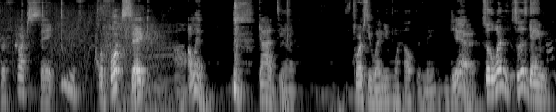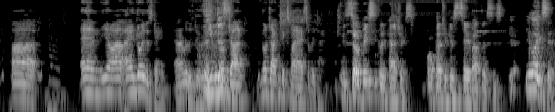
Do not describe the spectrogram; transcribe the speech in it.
For fuck's sake. For fuck's sake! Oh, I win. God damn it. Of course you win, you have more health than me. Yeah. So the one, so this game, uh, and you know, I, I enjoy this game, and I really do. Even This- though Jon, even though Jon kicks my ass every time. So basically, Patrick's all Patrick has to say about this is he likes it.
